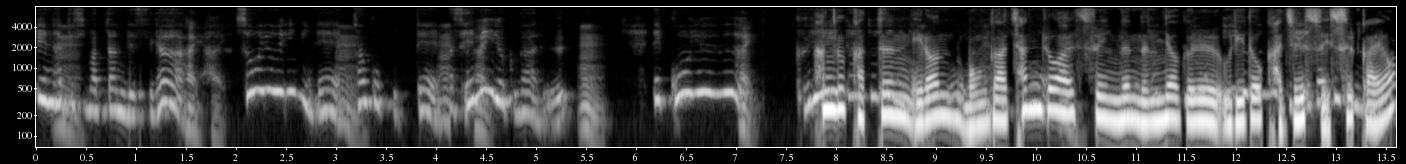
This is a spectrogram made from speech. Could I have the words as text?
けになってしまったんですが、はいはい。そういう意味でうん韓国ってうん生命力がある、うん。でこういう、はい。 한국 같은 이런 뭔가 창조할 수 있는 능력을 우리도 가질 수 있을까요?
